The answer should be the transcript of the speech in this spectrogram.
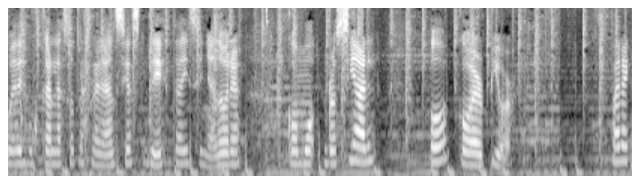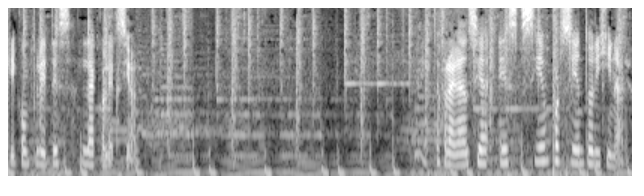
Puedes buscar las otras fragancias de esta diseñadora como Rocial o Coer Pure para que completes la colección. Esta fragancia es 100% original.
